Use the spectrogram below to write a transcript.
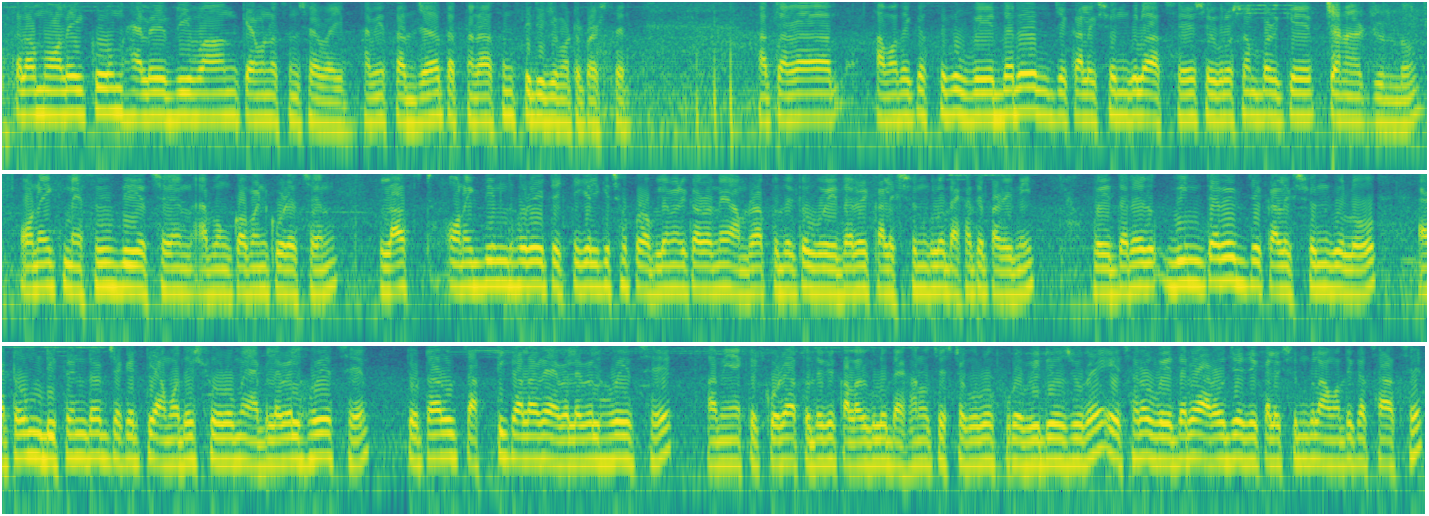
আসসালামু আলাইকুম hello everyone কেমন আছেন সবাই? আমি সাজ্জাদ আপনারা আছেন সিটিজি মোটর পার্সেল আপনারা আমাদের কাছ থেকে ওয়েদারের যে কালেকশনগুলো আছে সেগুলো সম্পর্কে জানার জন্য। অনেক মেসেজ দিয়েছেন এবং কমেন্ট করেছেন। লাস্ট অনেক দিন ধরে টেকনিক্যাল কিছু প্রবলেমের কারণে আমরা আপনাদেরকে ওয়েদারের কালেকশনগুলো দেখাতে পারিনি। ওয়েদারের উইন্টারের যে কালেকশনগুলো অ্যাটম ডিফেন্ডার জ্যাকেটটি আমাদের শোরুমে অ্যাভেলেবেল হয়েছে। টোটাল চারটি কালারে অ্যাভেলেবেল হয়েছে। আমি এক এক করে আপনাদেরকে কালারগুলো দেখানোর চেষ্টা করব পুরো ভিডিও জুড়ে। এছাড়াও ওয়েদারে আরও যে যে কালেকশনগুলো আমাদের কাছে আছে,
